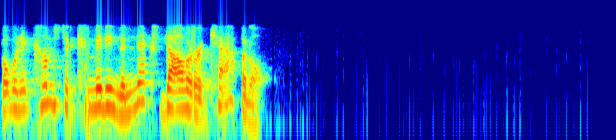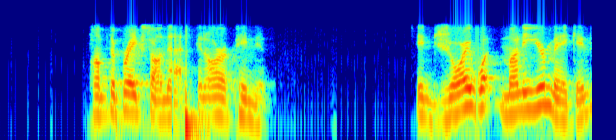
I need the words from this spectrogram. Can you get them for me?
But when it comes to committing the next dollar of capital, pump the brakes on that, in our opinion. Enjoy what money you're making,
